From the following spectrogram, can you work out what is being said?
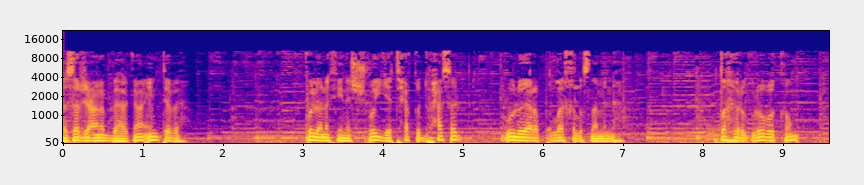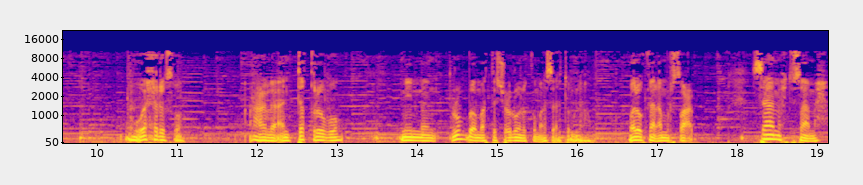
بس أرجع انبهك انتبه. كلنا فينا شوية حقد وحسد. قولوا يا رب الله يخلصنا منها. طهروا قلوبكم. واحرصوا على أن تقربوا ممن ربما تشعرونكم أسأتم لهم. ولو كان أمر صعب. سامح تسامح.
